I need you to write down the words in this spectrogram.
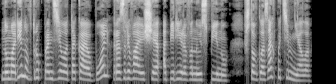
Но Марину вдруг пронзила такая боль, разрывающая оперированную спину, что в глазах потемнело.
